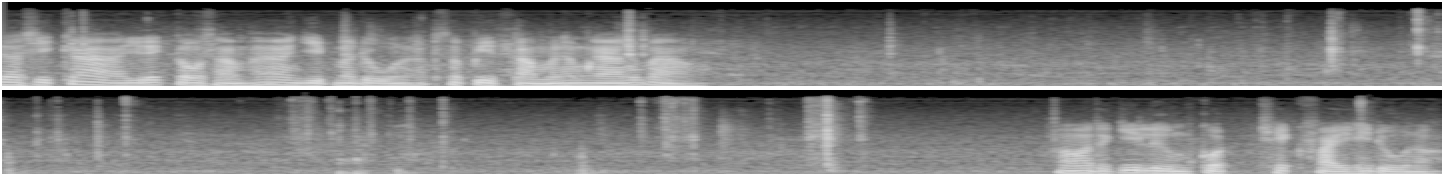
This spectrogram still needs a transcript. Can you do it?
ยาชิก้าอิเล็กโตสามห้าหยิบมาดูนะครับ สปีดต่ำมันทำงานหรือเปล่า อ๋อตะกี้ลืมกดเช็คไฟให้ดูเนาะ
